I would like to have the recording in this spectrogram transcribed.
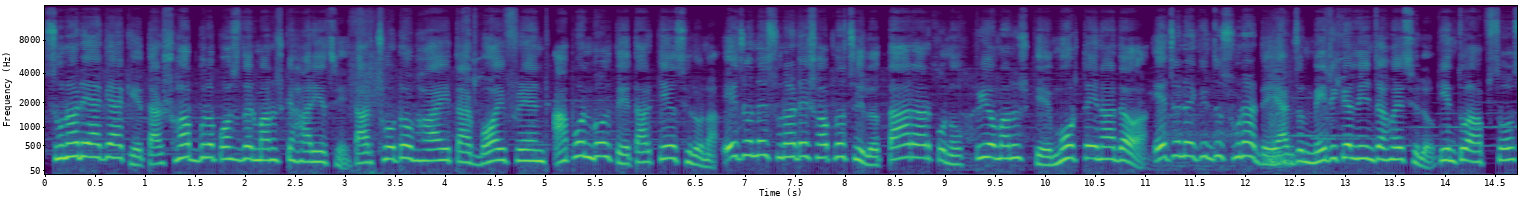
সুনাডে আগে আগে তার সবগুলো পছন্দের মানুষকে হারিয়েছে। তার ছোট ভাই, তার বয়ফ্রেন্ড আপন বলতে তার কেউ ছিল না। এজন্য সুনাডের স্বপ্ন ছিল তার আর কোনো প্রিয় মানুষকে মরতে না দেওয়া। এজন্য কিন্তু সুনাডে একজন মেডিকেল নিনজা হয়েছিল। কিন্তু আফসোস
